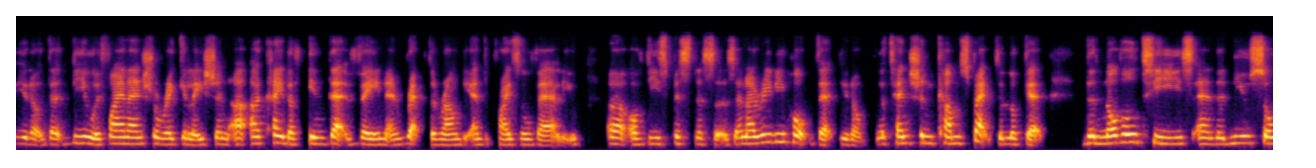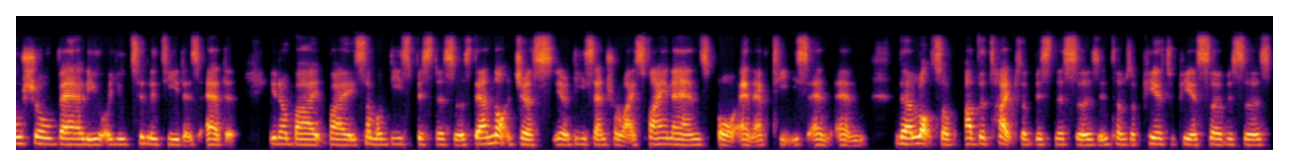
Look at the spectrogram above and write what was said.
you know, that deal with financial regulation are, are kind of in that vein and wrapped around the enterprisal value uh, of these businesses. And I really hope that, you know, attention comes back to look at the novelties and the new social value or utility that's added, you know, by, by some of these businesses. They are not just, you know, decentralized finance or NFTs, and, and there are lots of other types of businesses in terms of peer-to-peer services,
